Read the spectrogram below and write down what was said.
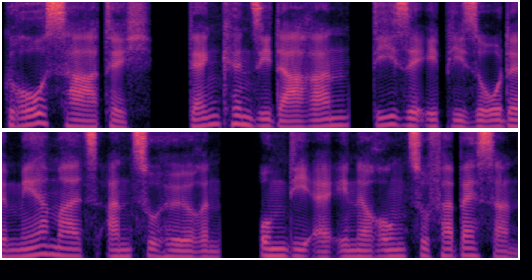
Großartig! Denken Sie daran, diese Episode mehrmals anzuhören, um die Erinnerung zu verbessern.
